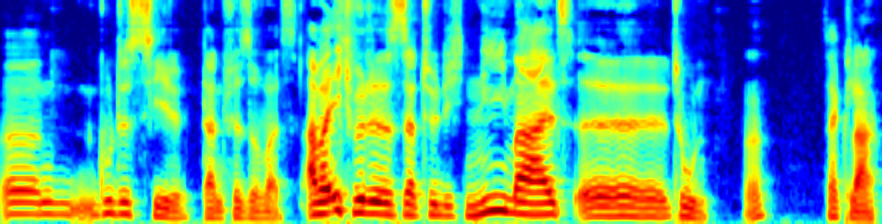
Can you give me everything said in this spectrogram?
äh, ein gutes Ziel dann für sowas. Aber ich würde das natürlich niemals äh, tun. Ne? Ist ja klar.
